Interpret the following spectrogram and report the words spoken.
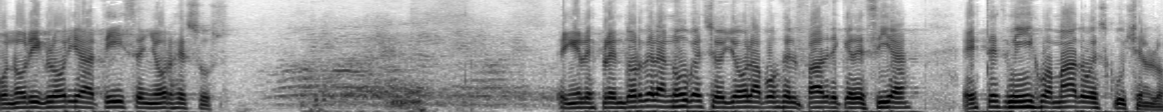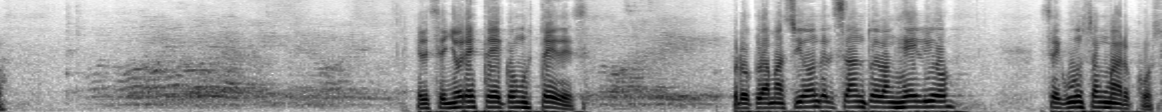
Honor y gloria a ti, Señor Jesús. En el esplendor de la nube se oyó la voz del Padre que decía, Este es mi Hijo amado, escúchenlo. El Señor esté con ustedes. Proclamación del Santo Evangelio según San Marcos.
